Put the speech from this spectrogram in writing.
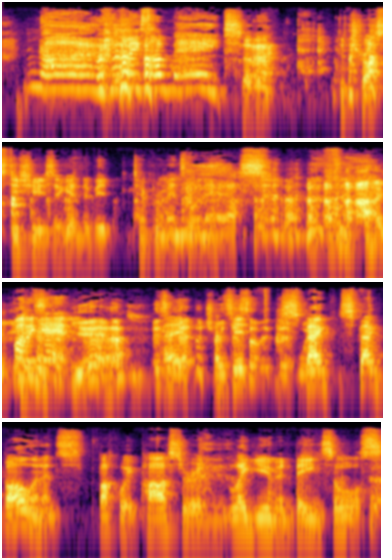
"No, give me some meat." So the, the trust issues are getting a bit temperamental in our house. But again- yeah, isn't Hey, that the truth? that's It's it. something that we- Spag spag bowl and it's buckwheat pasta and legume and bean sauce.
